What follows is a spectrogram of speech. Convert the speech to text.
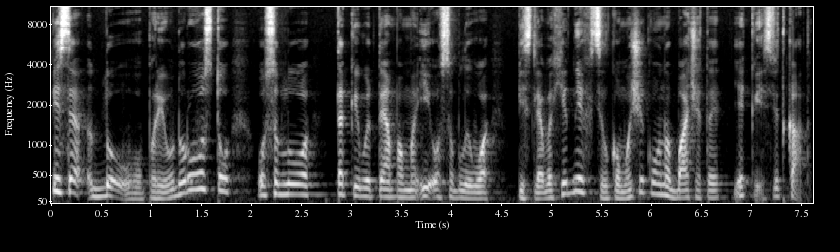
Після довгого періоду росту, особливо такими темпами, і особливо після вихідних, цілком очікувано бачити якийсь відкат.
